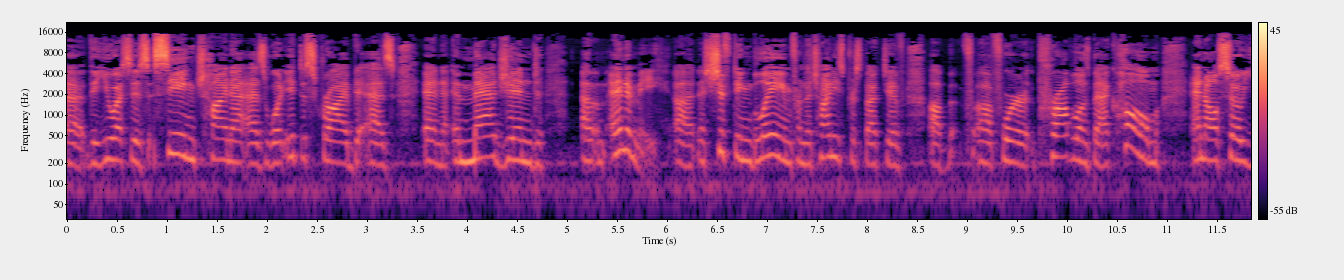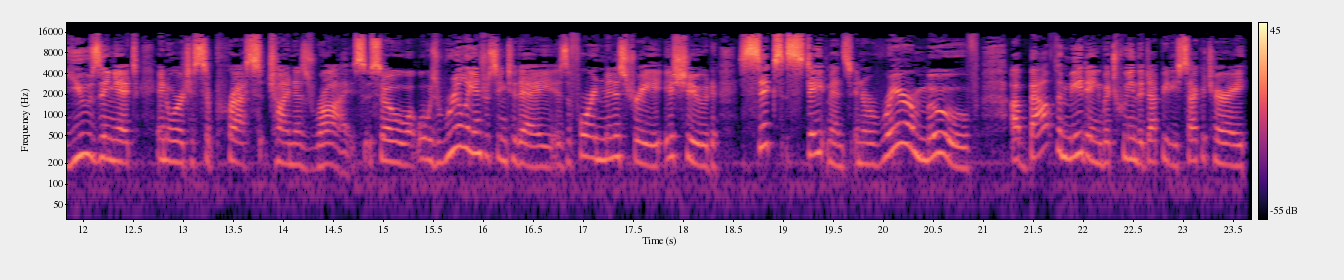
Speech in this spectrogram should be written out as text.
Uh, the U.S. is seeing China as what it described as an imagined um, enemy, uh, shifting blame from the Chinese perspective uh, f- uh, for problems back home, and also using it in order to suppress China's rise. So, what was really interesting today is the foreign ministry issued six statements in a rare move about the meeting between the deputy secretary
